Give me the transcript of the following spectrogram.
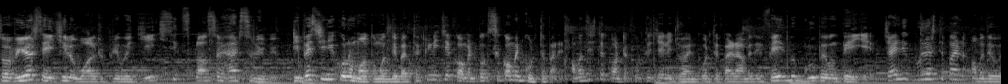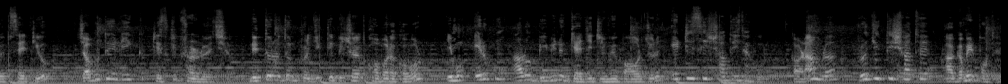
সো ভিউয়ার্স এই ছিল world preview GH six plus এর হ্যান্ডস রিভিউ ডিভাইসটি নিয়ে কোনো মতামত দেবার থাকলে নিচে কমেন্ট বক্সে কমেন্ট করতে পারেন। আমাদের সাথে কন্ট্যাক্ট করতে চাইলে জয়েন করতে পারেন আমাদের ফেসবুক গ্রুপ এবং পেজে চাইলে ঘুরে আসতে পারেন আমাদের ওয়েবসাইটটিও যাবতীয় লিঙ্ক ডিসক্রিপশনে রয়েছে। নিত্য নতুন প্রযুক্তি বিষয়ে খবরাখবর এবং এরকম আরও বিভিন্ন গ্যাজেট রিভিউ পাওয়ার জন্য এটিসির সাথেই থাকুন। কারণ আমরা প্রযুক্তির সাথে আগামীর পথে।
